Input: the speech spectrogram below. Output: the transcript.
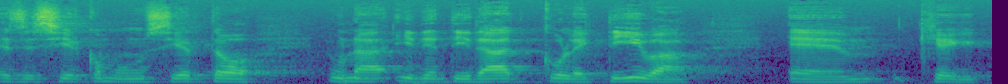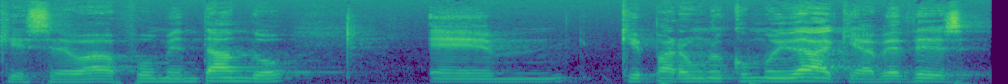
es decir, como un cierto, una identidad colectiva em, que, que, se va fomentando, em, que para una comunidad que a veces,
